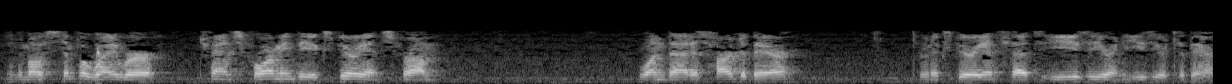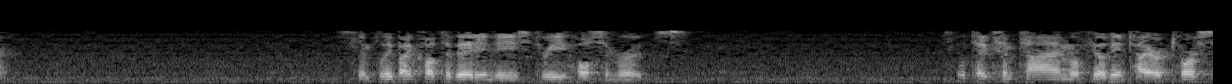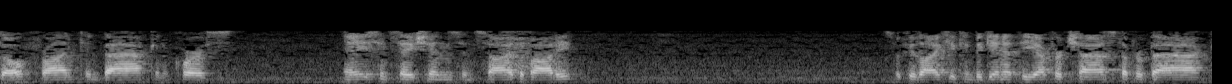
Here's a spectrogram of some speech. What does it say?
In the most simple way, we're transforming the experience from one that is hard to bear to an experience that's easier and easier to bear. Simply by cultivating these three wholesome roots. We'll take some time, we'll feel the entire torso, front and back, and of course, any sensations inside the body. So if you like, you can begin at the upper chest, upper back.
